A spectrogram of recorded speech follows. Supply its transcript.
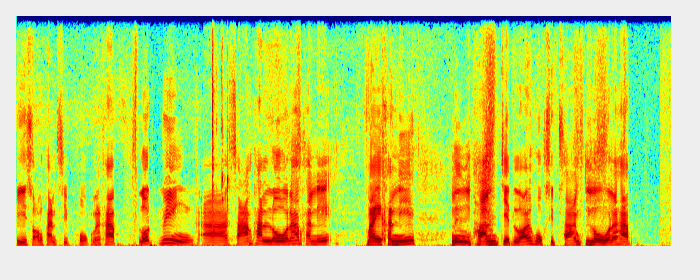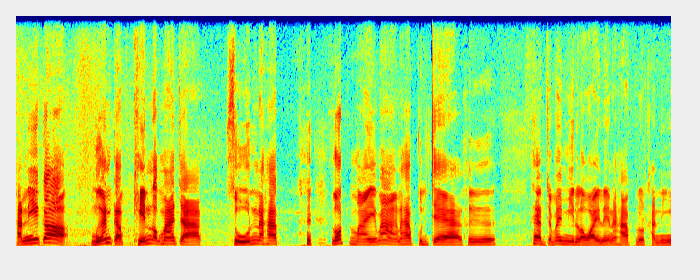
ปี 2016 นะครับ รถวิ่งอ่า3,000 โลนะครับคันนี้ไม่คันนี้ 1,763 กิโลนะครับ คันนี้ก็เหมือนกับเข็นออกมาจากศูนย์นะครับ รถใหม่มากนะครับ กุญแจคือแทบจะไม่มีรอยเลยนะครับ รถคันนี้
